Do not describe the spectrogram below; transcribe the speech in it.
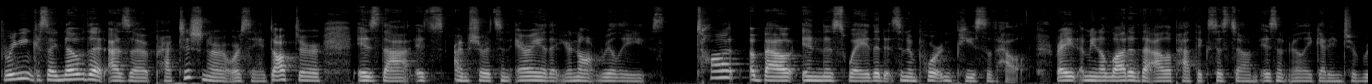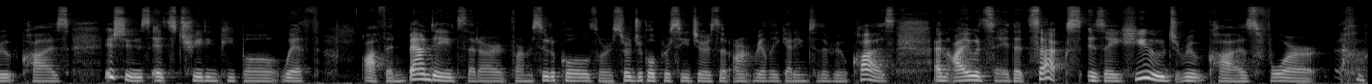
bringing because I know that as a practitioner or say a doctor is that it's I'm sure it's an area that you're not really taught about in this way that it's an important piece of health, right? I mean, a lot of the allopathic system isn't really getting to root cause issues, it's treating people with often band aids that are pharmaceuticals or surgical procedures that aren't really getting to the root cause. And I would say that sex is a huge root cause for.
